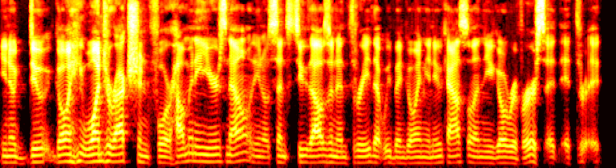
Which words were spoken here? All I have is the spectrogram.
you know, do going one direction for how many years now? You know, since 2003 that we've been going to Newcastle, and you go reverse. It, it, it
